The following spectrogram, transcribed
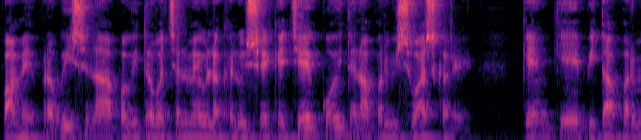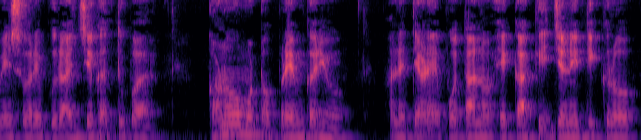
પામે. પ્રભુ ઈસુના પવિત્ર વચનમાં એવું લખેલું છે કે જે કોઈ તેના પર વિશ્વાસ કરે, કેમ કે પિતા પરમેશ્વરે પૂરા જગત ઉપર ઘણો મોટો પ્રેમ કર્યો. અને તેણે પોતાનો એકાકી જની દીકરો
